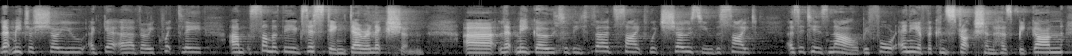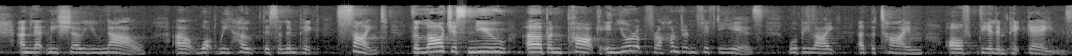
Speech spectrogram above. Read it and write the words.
Let me just show you again, uh, very quickly um, some of the existing dereliction. Uh, let me go to the third site, which shows you the site as it is now, before any of the construction has begun. And let me show you now uh, what we hope this Olympic site, the largest new urban park in Europe for 150 years, will be like at the time of the Olympic Games.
